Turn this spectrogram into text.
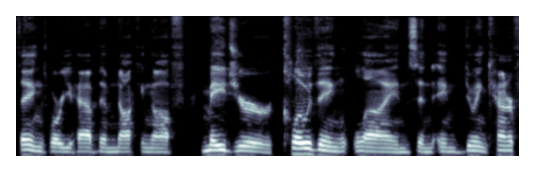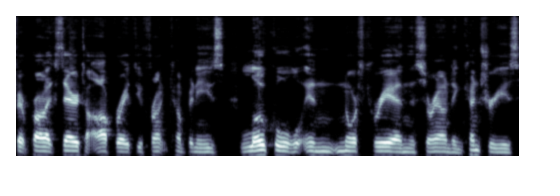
things, where you have them knocking off major clothing lines and and doing counterfeit products there to operate through front companies local in North Korea and the surrounding countries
